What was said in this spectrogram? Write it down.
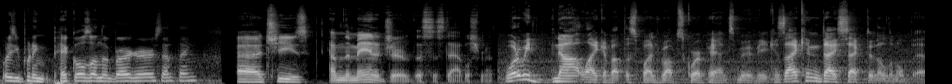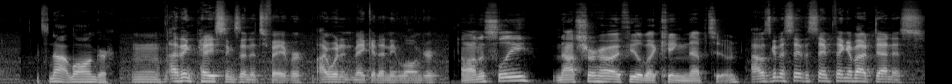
What is he putting pickles on the burger or something? Uh cheese. I'm the manager of this establishment. What do we not like about the SpongeBob SquarePants movie? Because I can dissect it a little bit. It's not longer. I think pacing's in its favor. I wouldn't make it any longer. Honestly, not sure how I feel about King Neptune. I was gonna say the same thing about Dennis.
